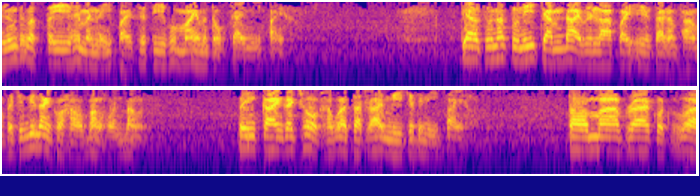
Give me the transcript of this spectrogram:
ถึงท่านก็ตีให้มันหนีไปคือตีพวกไม้มันตกใจหนีไป เจ้าสุนัขตัวนี้จำได้เวลาไปเองตาลำพัง ไปถึงที่นั่นก็เห่าบ้างหอนบ้าง เป็นการกระโชกหาว่าสัตว์ร้ายมีจะได้หนีไป ต่อมาปรากฏว่า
